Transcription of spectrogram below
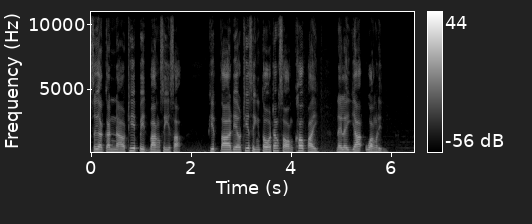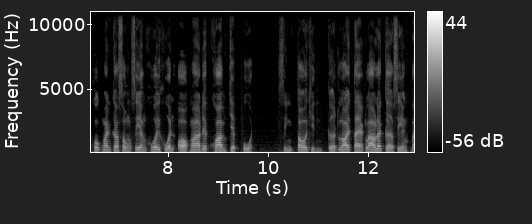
เสื้อกันหนาวที่ปิดบังศีรษะ พริบตาเดียวที่สิงโตทั้งสองเข้าไปในระยะวังลิน พวกมันก็ส่งเสียงโหยหวนออกมาด้วยความเจ็บปวด สิงโตหินเกิดรอยแตกร้าวและเกิดเสียงแต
